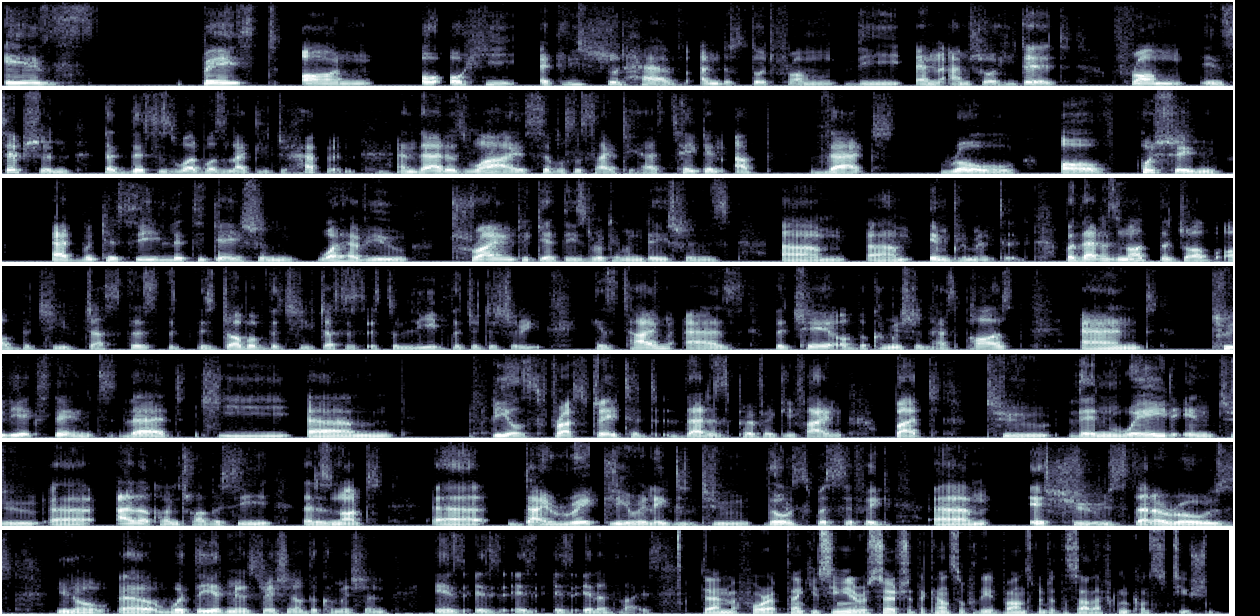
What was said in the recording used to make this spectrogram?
is based on, or, or he at least should have understood from the, and I'm sure he did, from inception that this is what was likely to happen. Mm. And that is why civil society has taken up that role of pushing advocacy, litigation, what have you, trying to get these recommendations um, um, implemented. But that is not the job of the Chief Justice. The, the job of the Chief Justice is to lead the judiciary. His time as the chair of the commission has passed, and to the extent that he um, feels frustrated, that is perfectly fine. But to then wade into uh, other controversy that is not uh, directly related mm. to those specific um, issues that arose, you know, uh, with the administration of the commission is is is is ill advised. Dan Mafora, thank you, senior researcher at the Council for the Advancement of the South African Constitution.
